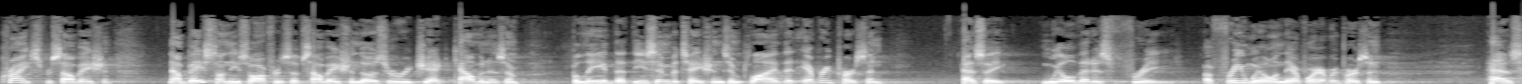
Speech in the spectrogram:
Christ for salvation. Now, based on these offers of salvation, those who reject Calvinism believe that these invitations imply that every person has a will that is free, a free will, and therefore every person has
